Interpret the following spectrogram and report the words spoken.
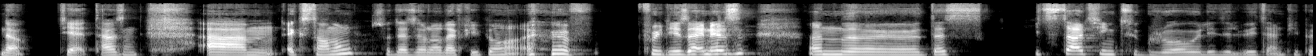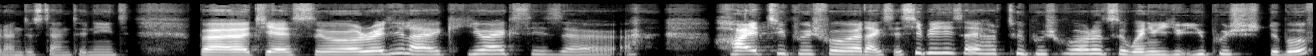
no, yeah, thousand um, external. So there's a lot of people. free designers, and uh, that's it's starting to grow a little bit and people understand the need. But yes, yeah, so already like UX is uh, hard to push forward accessibility is hard to push forward so when you you push the both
